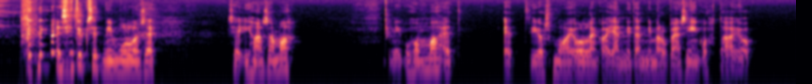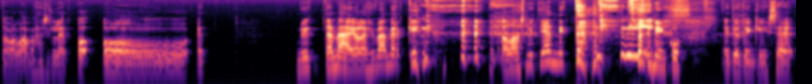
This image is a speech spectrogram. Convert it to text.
esitykset, niin mulla on se, se ihan sama niin kuin homma, että, että jos mua ei ollenkaan jännitä, niin mä rupean siinä kohtaa jo tavallaan vähän silleen, että oh, oh, että nyt tämä ei ole hyvä merkki, että alas nyt jännittää. Niin. niin kuin, että jotenkin se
